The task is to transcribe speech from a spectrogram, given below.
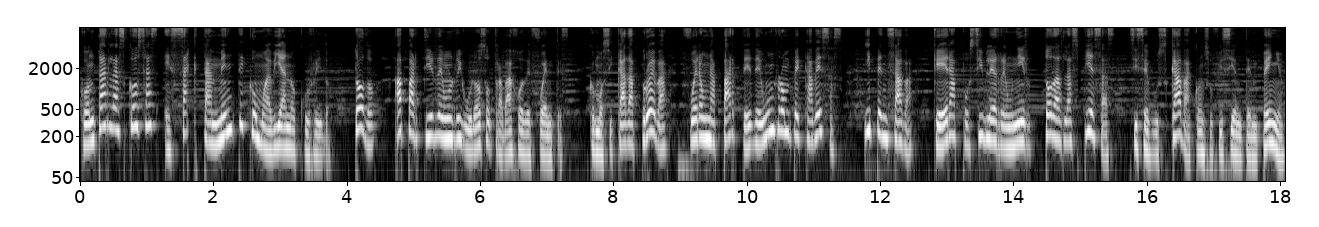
contar las cosas exactamente como habían ocurrido, todo a partir de un riguroso trabajo de fuentes, como si cada prueba fuera una parte de un rompecabezas, y pensaba que era posible reunir todas las piezas si se buscaba con suficiente empeño.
